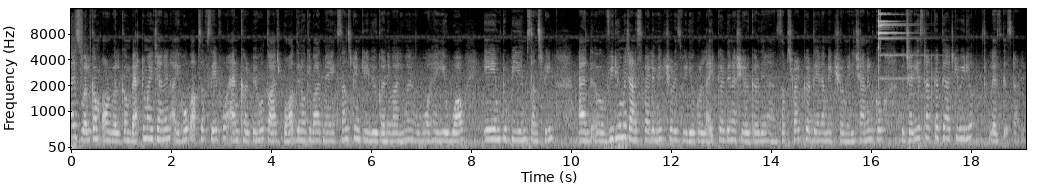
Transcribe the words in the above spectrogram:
Guys welcome और welcome back to my channel I hope आप सब सेफ़ हो एंड घर पे हो. तो आज बहुत दिनों के बाद मैं एक सनस्क्रीन की रिव्यू करने वाली हूँ एंड वो है ये वाव A M to P M sunscreen and video में जाने से पहले मेक श्योर sure इस वीडियो को लाइक कर देना शेयर कर देना एंड सब्सक्राइब कर देना मेक श्योर sure मेरी चैनल को. तो चलिए स्टार्ट करते हैं आज की video let's get started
